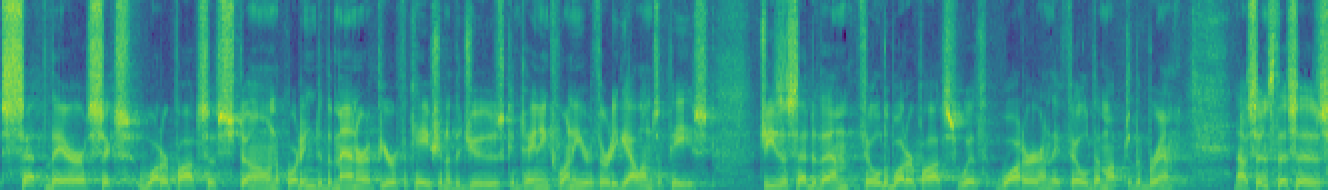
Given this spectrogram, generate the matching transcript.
set there six water pots of stone, according to the manner of purification of the Jews, containing 20 or 30 gallons apiece. Jesus said to them, Fill the water pots with water, and they filled them up to the brim. Now, since this is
